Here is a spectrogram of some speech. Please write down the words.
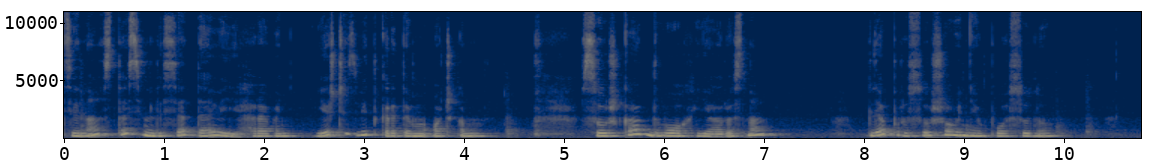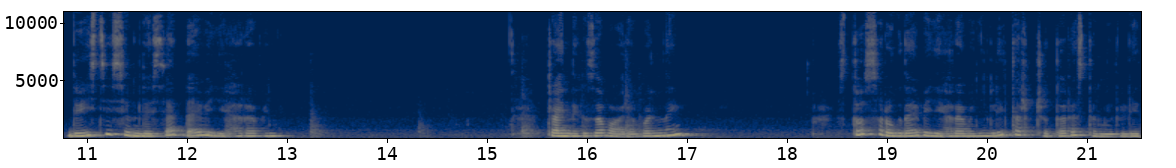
Ціна 179 гривень. Є ще з відкритими очками. Сушка двохярусна для просушування посуду 279 гривень. Чайник заварювальний 149 гривень, літр 400 мл.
